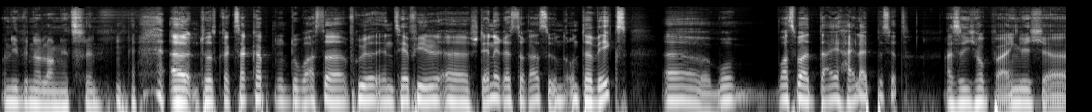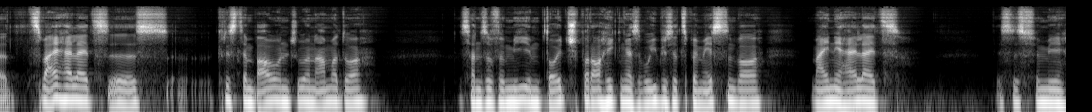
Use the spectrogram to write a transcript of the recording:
und ich bin noch lange nicht drin. äh, du hast gerade gesagt gehabt, du warst da früher in sehr vielen äh, Sterne-Restaurants un unterwegs. Äh, wo, was war dein Highlight bis jetzt? Also ich habe eigentlich äh, zwei Highlights, äh, Christian Bau und Juan Amador. Das sind so für mich im deutschsprachigen, also wo ich bis jetzt beim Essen war, meine Highlights. Das ist für mich,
